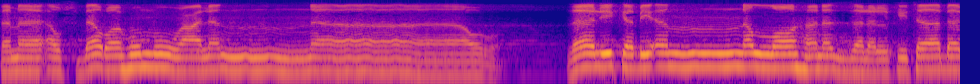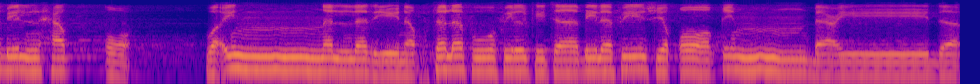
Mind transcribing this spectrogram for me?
فما أصبرهم على النار ذلك بأن الله نزل الكتاب بالحق وإن الذين اختلفوا في الكتاب لفي شقاق بعيد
